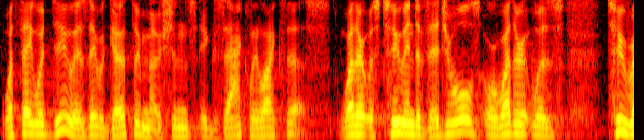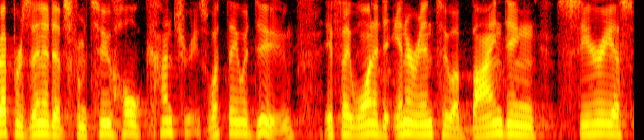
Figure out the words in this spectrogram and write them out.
what they would do is they would go through motions exactly like this. Whether it was two individuals or whether it was two representatives from two whole countries, what they would do if they wanted to enter into a binding, serious,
